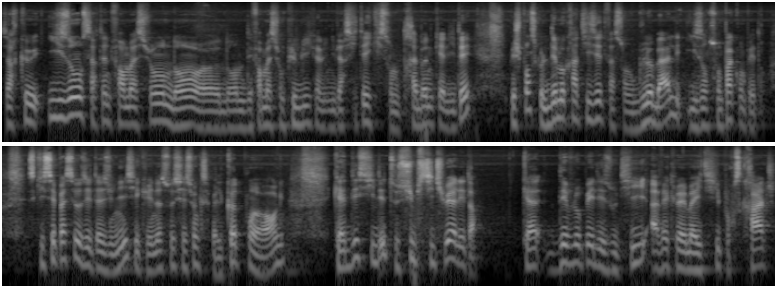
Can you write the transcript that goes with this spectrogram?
C'est-à-dire qu'ils ont certaines formations dans, euh, dans des formations publiques à l'université qui sont de très bonne qualité, mais je pense que le démocratiser de façon globale, ils n'en sont pas compétents. Ce qui s'est passé aux États-Unis, c'est qu'il y a une association qui s'appelle Code.org qui a décidé de se substituer à l'État qui a développé des outils avec le MIT pour Scratch,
